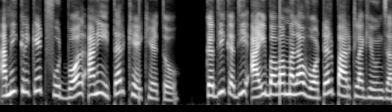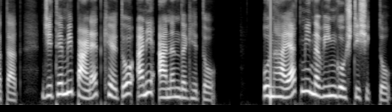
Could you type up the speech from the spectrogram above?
आम्ही क्रिकेट फुटबॉल आणि इतर खेळ खेळतो. कधीकधी आई बाबा मला वॉटर पार्कला घेऊन जातात जिथे मी पाण्यात खेळतो आणि आनंद घेतो. उन्हाळ्यात मी नवीन गोष्टी शिकतो.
